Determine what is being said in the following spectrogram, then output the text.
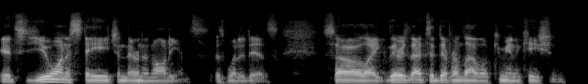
it's you on a stage and they're in an audience is what it is. So like there's that's a different level of communication.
